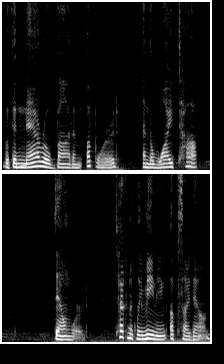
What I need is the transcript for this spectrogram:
with the narrow bottom upward and the wide top downward, technically meaning upside down.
